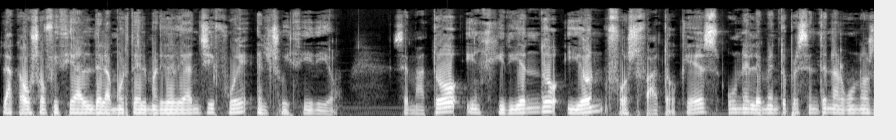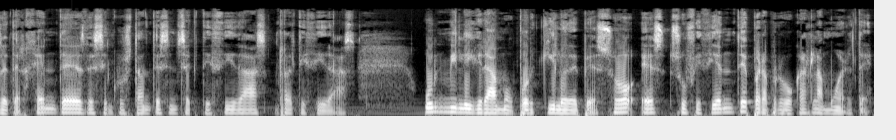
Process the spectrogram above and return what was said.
La causa oficial de la muerte del marido de Angie fue el suicidio. Se mató ingiriendo ion fosfato, que es un elemento presente en algunos detergentes, desincrustantes insecticidas, reticidas un miligramo por kilo de peso es suficiente para provocar la muerte.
